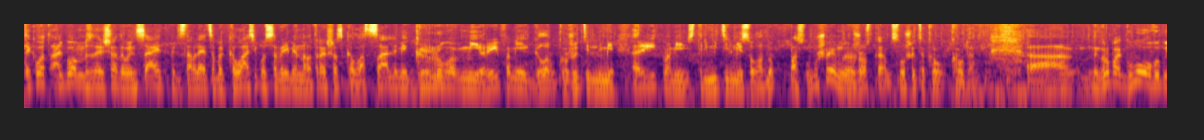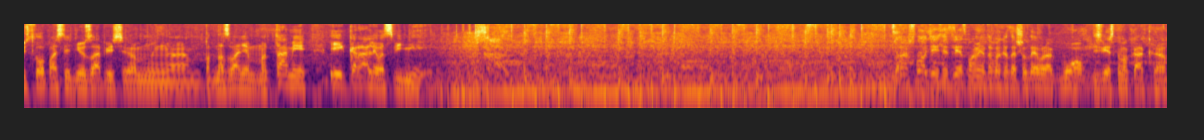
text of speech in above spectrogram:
Так вот, альбом The Shadow Inside представляет собой классику современного трэша с колоссальными грубовыми рифами, головокружительными ритмами и стремительными соло. Ну, послушаем, жестко, слушается кру- круто. А, группа Гво выпустила последнюю запись эм, эм, под названием «Тами и королева свиней». Прошло 10 лет с момента выхода шедевра Гво, известного как эм,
